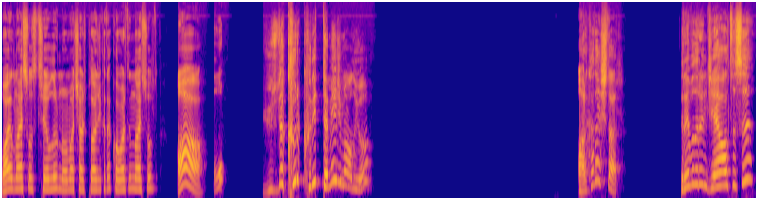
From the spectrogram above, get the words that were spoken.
While Nice Soul Traveler normal charge plunge kadar converting Nice Soul. Aa! O %40 crit damage mi alıyor? Arkadaşlar Traveler'ın C6'sı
